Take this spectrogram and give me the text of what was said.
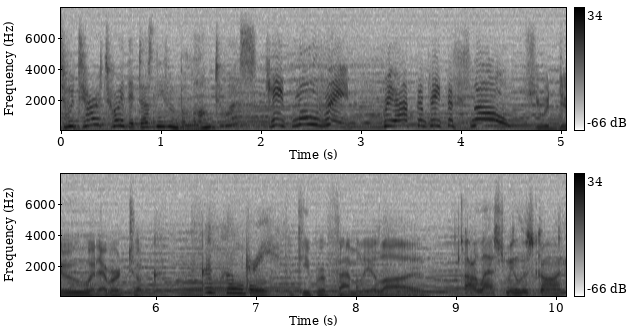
to a territory that doesn't even belong to us? Keep moving! We have to beat the snow! She would do whatever it took I'm hungry. to keep her family alive. Our last meal is gone.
